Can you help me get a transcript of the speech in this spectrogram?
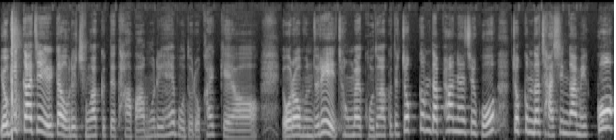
여기까지 일단 우리 중학교 때 다 마무리해 보도록 할게요. 여러분들이 정말 고등학교 때 조금 더 편해지고 조금 더 자신감 있고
